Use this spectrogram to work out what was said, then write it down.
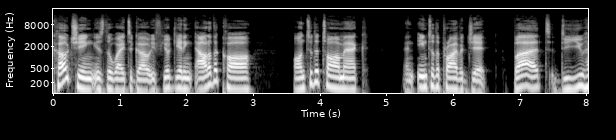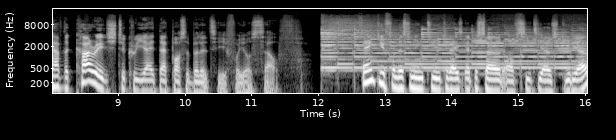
Coaching is the way to go if you're getting out of the car, onto the tarmac, and into the private jet. But do you have the courage to create that possibility for yourself? Thank you for listening to today's episode of CTO Studio.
